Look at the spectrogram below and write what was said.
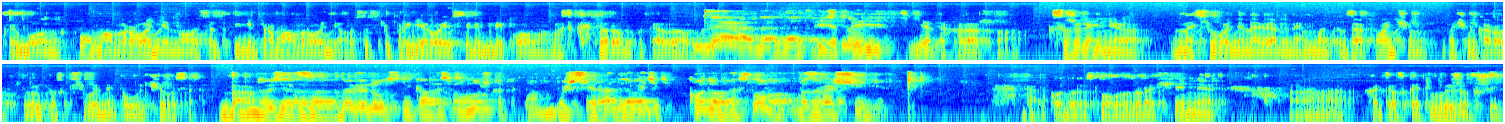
как бы он о Мавроде, но он все-таки не про Мавроде, он все-таки про героя Серебрякова, с которым он показал. Да, да, да. И это, ну... и это хорошо. К сожалению, на сегодня, наверное, мы закончим. Очень короткий выпуск сегодня получился. Да. Ну, друзья, зато вернулся Николай Солнышко к нам. Вы же все рады. Давайте кодовое слово «возвращение». Да, кодовое слово «возвращение». А, хотел сказать выживший,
